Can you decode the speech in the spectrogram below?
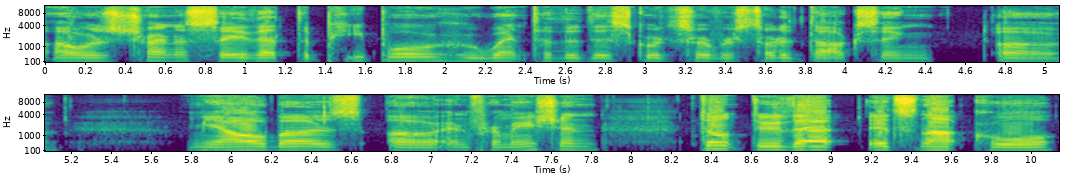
I was trying to say that the people who went to the Discord server started doxing, uh, Meowba's, uh, information. Don't do that. It's not cool.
